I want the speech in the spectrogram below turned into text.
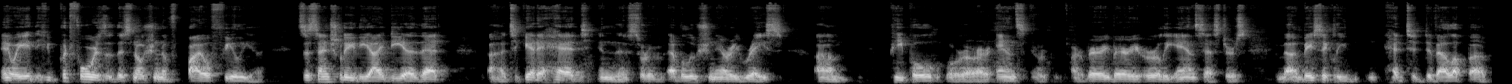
anyway, he put forward this notion of biophilia. It's essentially the idea that uh, to get ahead in the sort of evolutionary race, um, people or our, ans- or our very, very early ancestors uh, basically had to develop a,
